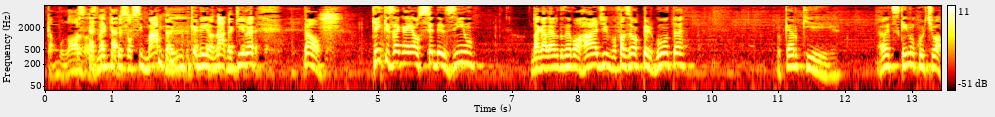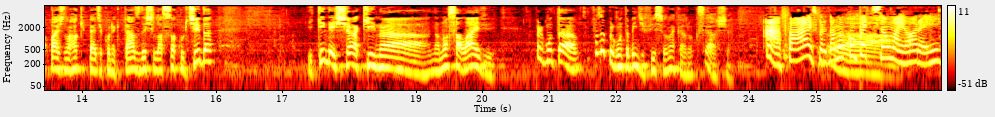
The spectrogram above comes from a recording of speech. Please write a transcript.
cabulosas, né? Que o pessoal se mata e nunca ganhou nada aqui, né? Então, quem quiser ganhar o CDzinho da galera do Neville Hard, vou fazer uma pergunta. Eu quero que, antes, quem não curtiu a página Rockpedia Conectados, deixe lá sua curtida. E quem deixar aqui na, na nossa live, pergunta. Vou fazer uma pergunta bem difícil, né, Carol? O que você acha? Ah, faz, para dar uma Ah. competição maior aí.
